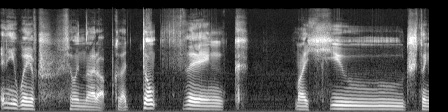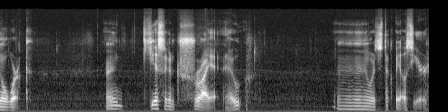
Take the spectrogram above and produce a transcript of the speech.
Any way of filling that up, because I don't think my huge thing will work. I guess I can try it out. Uh, where's the stuck bales here?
